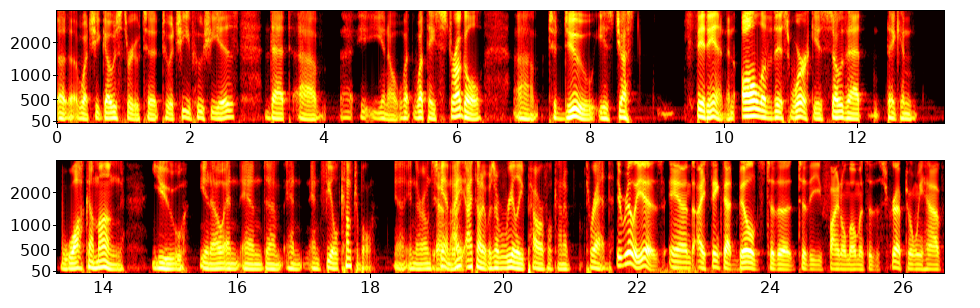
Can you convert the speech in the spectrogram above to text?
uh, what she goes through to to achieve who she is. That uh, uh, you know what what they struggle uh, to do is just fit in, and all of this work is so that they can walk among you, you know, and and um, and and feel comfortable uh, in their own skin. right. I, I thought it was a really powerful kind of thread. It really is, and I think that builds to the to the final moments of the script when we have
